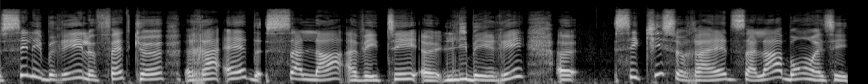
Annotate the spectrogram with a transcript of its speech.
célébré le fait que Raed Salah avait été libéré c'est qui ce Raed Salah? Bon, euh, c'est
